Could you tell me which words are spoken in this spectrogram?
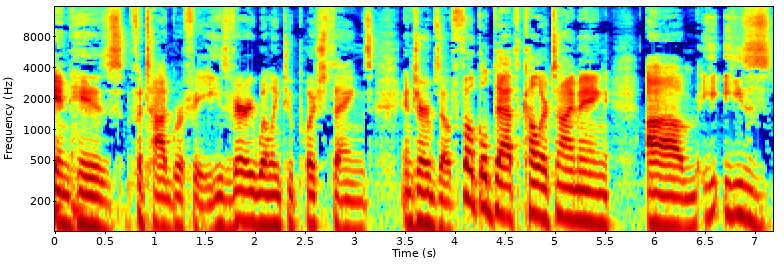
in his photography. He's very willing to push things in terms of focal depth, color timing. Um, he, he's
